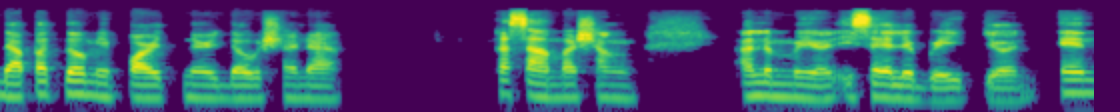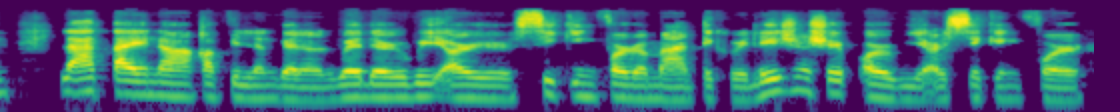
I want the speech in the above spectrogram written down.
dapat daw may partner daw siya na kasama siyang alam mo yun, i-celebrate yun. And lahat tayo nakaka-feel ng ganun, whether we are seeking for romantic relationship or we are seeking for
